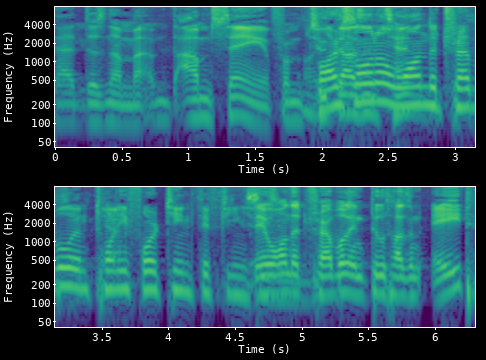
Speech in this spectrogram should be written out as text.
That does not matter. I'm saying from Barcelona won the treble in 2014-15 They won the treble in 2008,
